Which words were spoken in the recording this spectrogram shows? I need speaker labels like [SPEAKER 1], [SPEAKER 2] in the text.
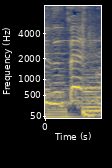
[SPEAKER 1] in the bed.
